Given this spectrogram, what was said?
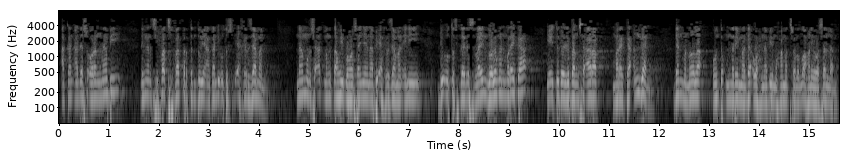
akan ada seorang Nabi dengan sifat-sifat tertentu yang akan diutus di akhir zaman. Namun saat mengetahui bahwasanya Nabi akhir zaman ini diutus dari selain golongan mereka, yaitu dari bangsa Arab, mereka enggan dan menolak untuk menerima dakwah Nabi Muhammad SAW.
